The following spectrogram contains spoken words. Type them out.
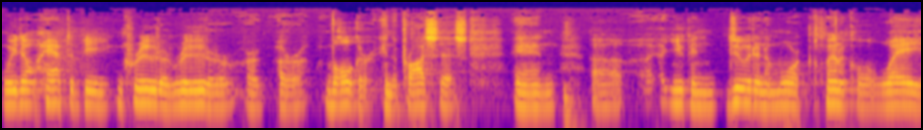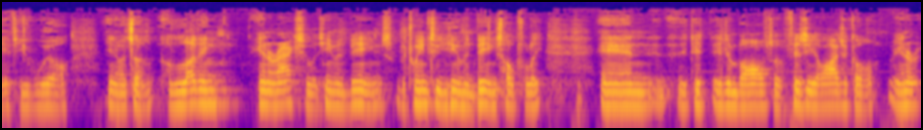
We don't have to be crude or rude or, or, or vulgar in the process. And uh, you can do it in a more clinical way, if you will. You know, it's a, a loving interaction with human beings, between two human beings, hopefully. And it, it involves a physiological inter,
